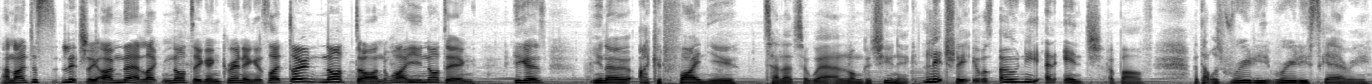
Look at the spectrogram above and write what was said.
And I just literally, I'm there like nodding and grinning. It's like, don't nod, Don. Why are you nodding? He goes, you know, I could fine you tell her to wear a longer tunic. Literally, it was only an inch above. But that was really, really scary.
